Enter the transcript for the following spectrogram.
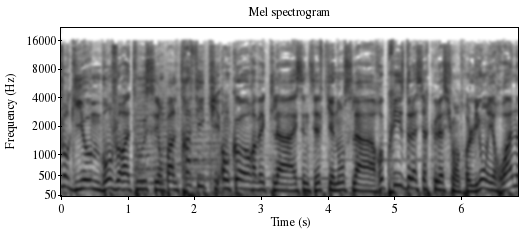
Bonjour Guillaume, bonjour à tous et on parle trafic encore avec la SNCF qui annonce la reprise de la circulation entre Lyon et Rouen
